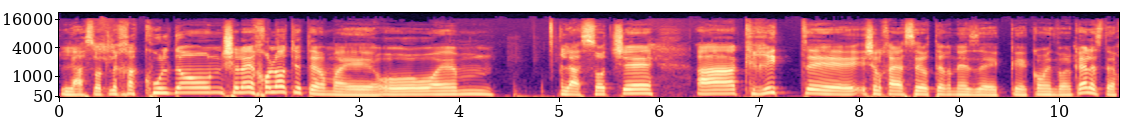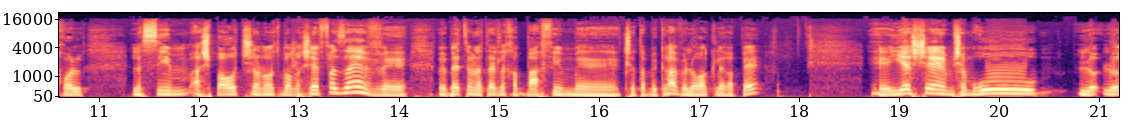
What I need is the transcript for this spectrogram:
לעשות לך cooldown של היכולות יותר מהר, או אה, לעשות ה crit אה, שלך יעשה יותר נזק, אה, כל מיני דברים כאלה, אז אתה יכול לשים השפעות שונות במשאף הזה, ו, ובעצם לתת לך באפים אה, כשאתה בקרב, ולא רק לרפא. אה, יש, אה, הם שמרו, לא, לא,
